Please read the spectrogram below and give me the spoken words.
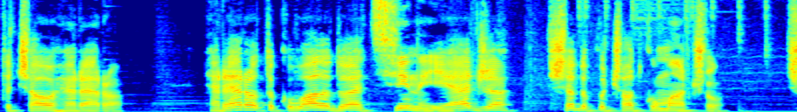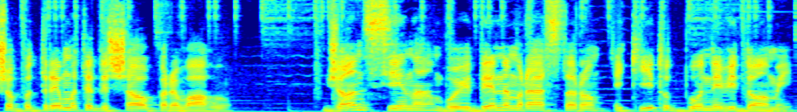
та Чао Гереро. Гереро атакували дует Сіни і Еджа ще до початку матчу, щоб отримати дешеву перевагу. Джон Сіна був єдиним рестлером, який тут був невідомий,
